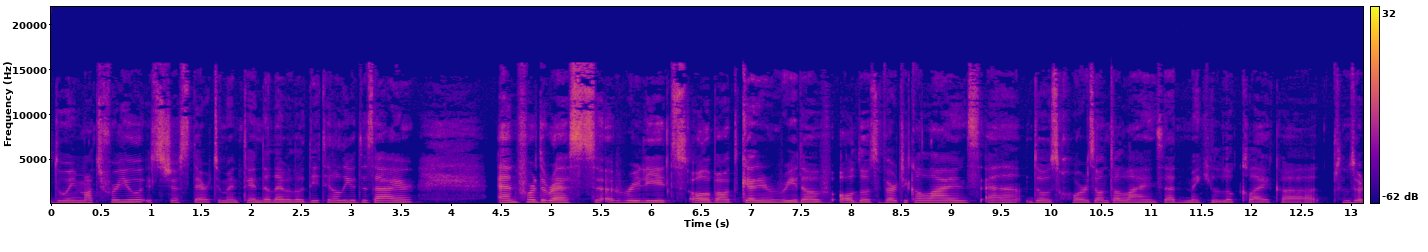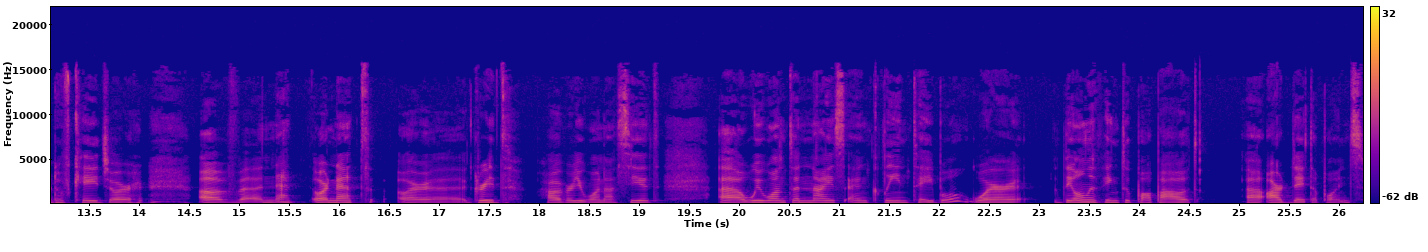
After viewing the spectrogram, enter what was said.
doing much for you. It's just there to maintain the level of detail you desire. And for the rest, really, it's all about getting rid of all those vertical lines and those horizontal lines that make you look like uh, some sort of cage or of uh, net or net or uh, grid, however you want to see it. Uh, we want a nice and clean table where the only thing to pop out uh, are data points.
